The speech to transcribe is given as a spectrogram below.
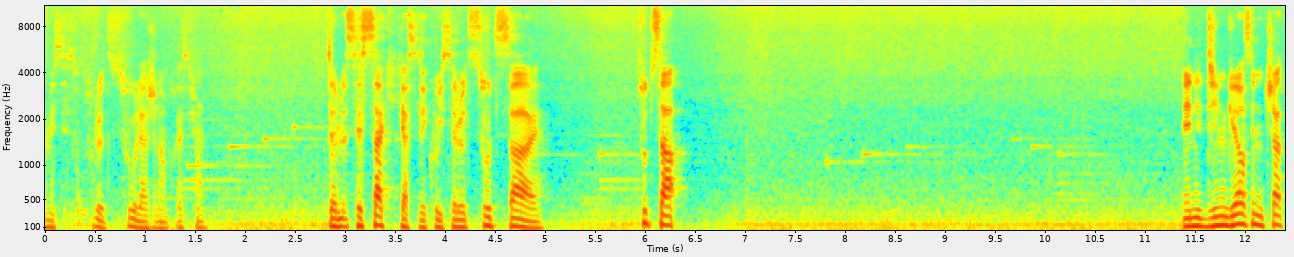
Mais c'est surtout le dessous là, j'ai l'impression. C'est ça qui casse les couilles, c'est le dessous de ça, ouais. De ça. Any dingers in chat?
